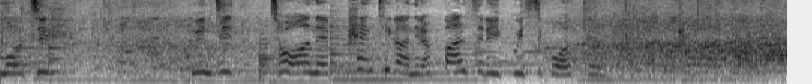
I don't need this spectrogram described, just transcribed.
뭐지? 왠지 저 안에 팬티가 아니라 빤스를 입고 있을 것 같아.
